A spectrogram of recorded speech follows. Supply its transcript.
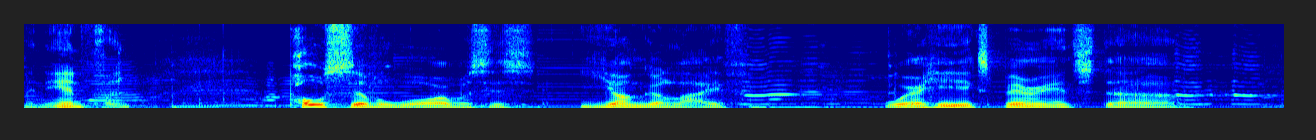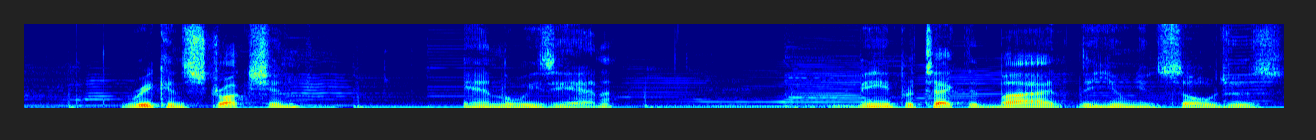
an infant. Post Civil War was his younger life, where he experienced uh, Reconstruction in Louisiana, being protected by the Union soldiers.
